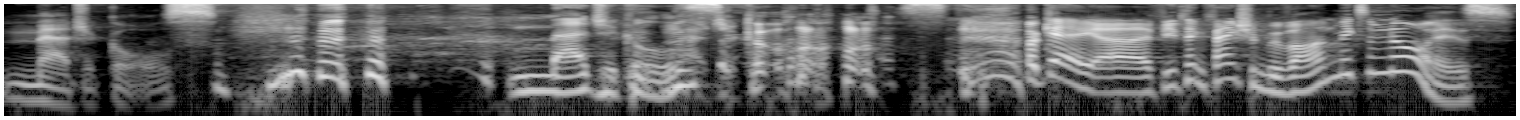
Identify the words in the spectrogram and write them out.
magicals. Magicals. Magicals. okay, uh, if you think Fang should move on, make some noise.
